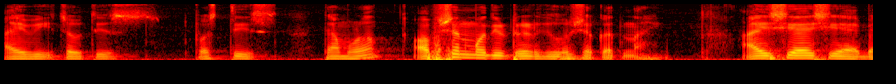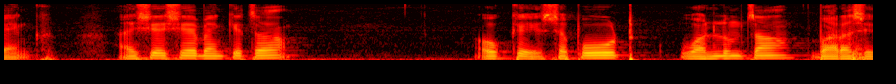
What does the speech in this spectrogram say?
आय व्ही चौतीस पस्तीस त्यामुळं ऑप्शनमध्ये ट्रेड घेऊ शकत नाही. I C I C I bank I C I C I बँकेचा ओके सपोर्ट वॉल्यूमचा बाराशे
